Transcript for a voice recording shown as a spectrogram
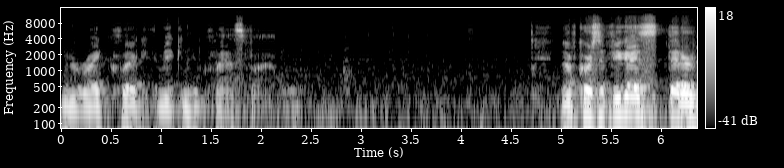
I'm going to right click and make a new class file. Now, of course, if you guys that are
